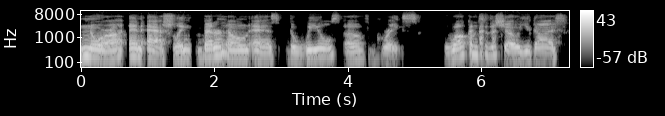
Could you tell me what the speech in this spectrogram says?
Nora, and Ashley, better known as the Wheels of Grace. Welcome to the show, you guys.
